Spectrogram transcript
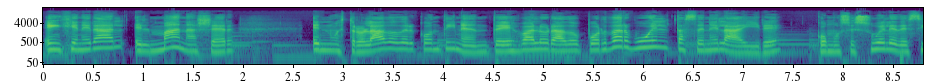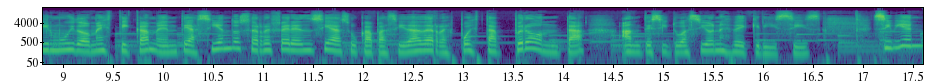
En general, el manager en nuestro lado del continente es valorado por dar vueltas en el aire como se suele decir muy domésticamente, haciéndose referencia a su capacidad de respuesta pronta ante situaciones de crisis. Si bien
